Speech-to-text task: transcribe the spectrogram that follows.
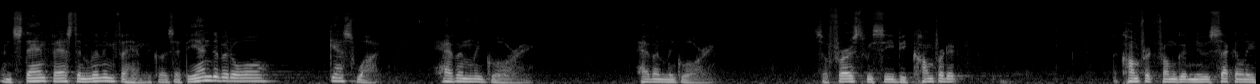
And stand fast in living for Him because at the end of it all, guess what? Heavenly glory. Heavenly glory. So, first we see be comforted, the comfort from good news. Secondly,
